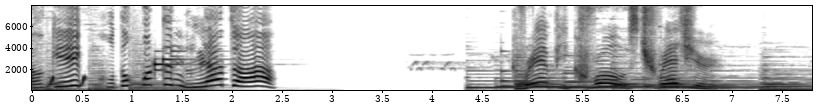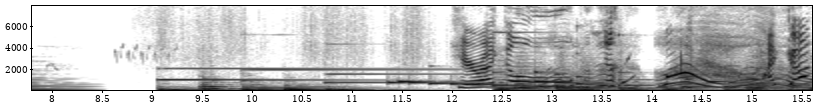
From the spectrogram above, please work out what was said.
여기 구독 버튼 눌러줘. Grampy Crow's treasure. Here I go. wow! I got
